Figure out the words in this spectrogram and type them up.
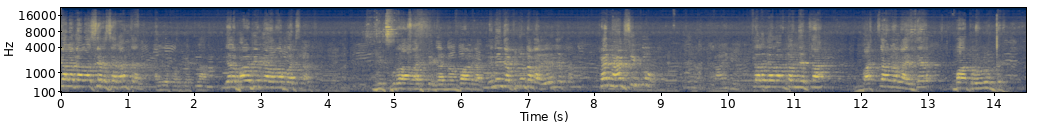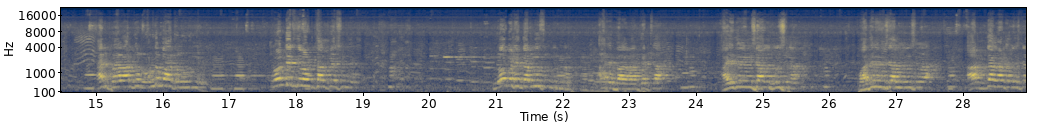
గల గల సరే సరే అంటాను అది ఒక ఎట్లా? ఇలా పగటి గల మా వచ్చినట్టు ఇప్పుడు వచ్చి గండం పాడు నేను చెప్పుకుంటా మరి? ఏం చెప్తాను కానీ నాకు సిగ్గు. గల గల అంటాను ఎట్లా? బస్ స్టాండ్లో అయితే బాత్రూమ్లు ఉంటాయి. పోయే వరకు రెండు బాత్రూమ్లు ఉన్నాయి. రెండింటికి రెండు తలపేసింది. లోపలి ఇద్దరు అరే బాగా ఎట్లా? ఐదు నిమిషాలు చూసిన పది నిమిషాలు చూసిన అర్ధ గంట చూసిన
